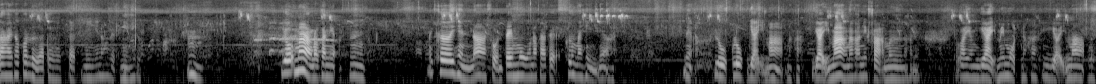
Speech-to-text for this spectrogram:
ตายแล้วก็เหลือแต่แบบนี้เนาะแบบนี้ดู อืม เยอะมากนะคะเนี่ย อืม ไม่เคยเห็นหน้าสวนแตงโมนะคะ แต่เพิ่งมาเห็นเนี่ย เนี่ย ลูกลูกใหญ่มากนะคะ ใหญ่มากนะคะ นี่ฝ่ามือนะคะเนี่ยแต่ว่ายังใหญ่ไม่หมดนะคะ ใหญ่มากเลย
